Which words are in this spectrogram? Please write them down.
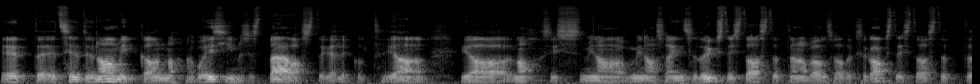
et, et see dünaamika on noh, nagu esimesest päevast tegelikult ja, ja noh, siis mina, mina sain seda üksteist aastat, tänapäeval saadakse kaksteist aastat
